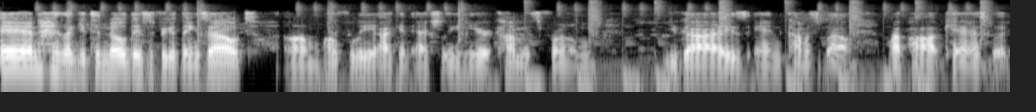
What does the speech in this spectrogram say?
And as I get to know this and figure things out, um, hopefully I can actually hear comments from you guys and comments about my podcast. But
